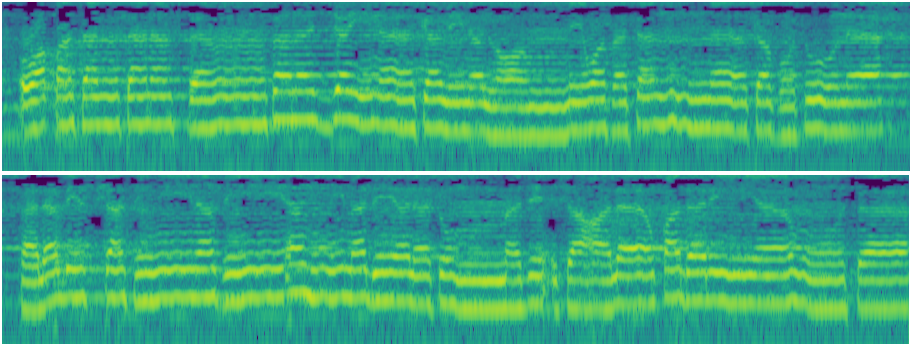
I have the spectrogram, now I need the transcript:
وقتلت نفسا فنجيناك من الغم وفتناك فتونا فلبثت سنين في أهل مدين ثم جئت على قدر يا موسى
